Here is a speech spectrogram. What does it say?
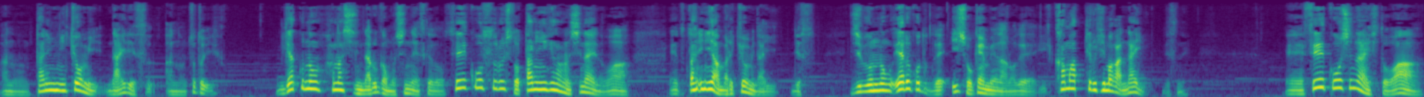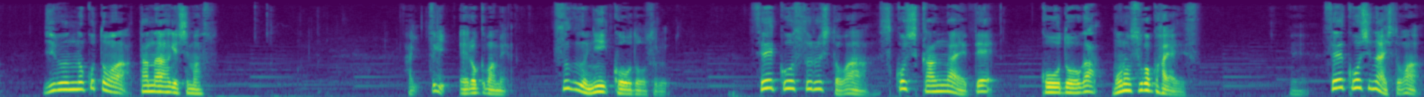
あの、他人に興味ないです。あの、ちょっと、逆の話になるかもしれないですけど、成功する人他人批判しないのは、えっ、と、他人にはあまり興味ないです。自分のやることで一生懸命なので、構ってる暇がないですね。えー、成功しない人は、自分のことは棚上げします。はい、次、えー、6番目。すぐに行動する。成功する人は少し考えて行動がものすごく早いです。えー、成功しない人は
